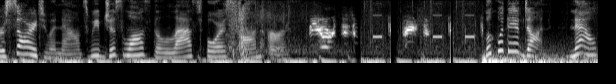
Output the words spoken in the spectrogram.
We're sorry to announce we've just lost the last forest on Earth. The Earth is a piece of Look what they have done. Now,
